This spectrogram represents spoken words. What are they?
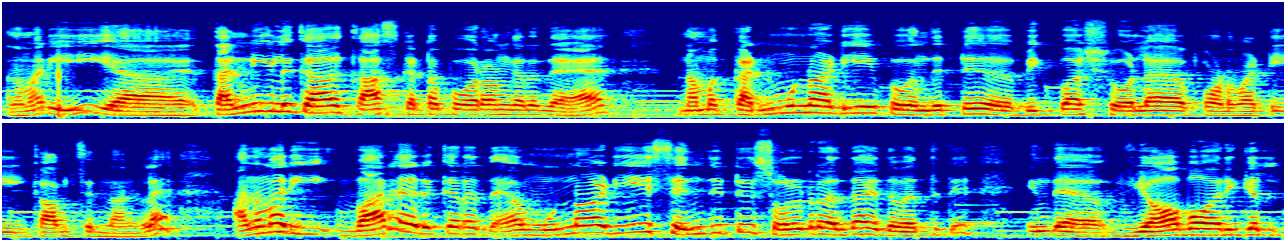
அந்த மாதிரி தண்ணிகளுக்காக காசு கட்ட போகிறோங்கிறத நம்ம கண் முன்னாடியே இப்போ வந்துட்டு பிக் பாஸ் ஷோவில் போன வாட்டி காமிச்சிருந்தாங்களே அந்த மாதிரி வர இருக்கிறத முன்னாடியே செஞ்சுட்டு சொல்கிறது தான் இதை வந்துட்டு இந்த வியாபாரிகள்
